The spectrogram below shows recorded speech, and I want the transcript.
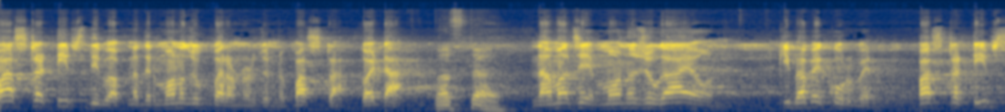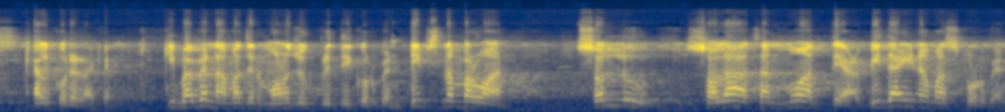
পাঁচটা টিপস দিব আপনাদের মনোযোগ বাড়ানোর জন্য। পাঁচটা। কয়টা? পাঁচটা। নামাজে মনোযোগায়ন কীভাবে করবেন? পাঁচটা টিপস খেয়াল করে রাখেন। কীভাবে নামাজের মনোযোগ বৃদ্ধি করবেন? টিপস নাম্বার ওয়ান সল্লু সলাচান মুয়াদ্দিয়া বিদায় নামাজ পড়বেন।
